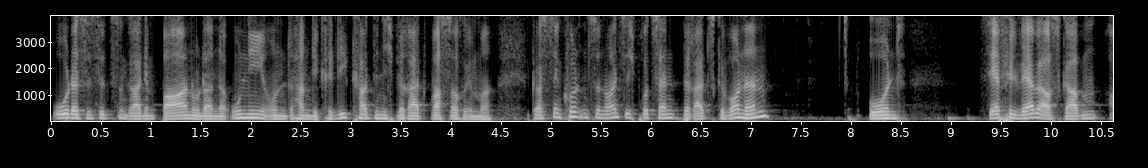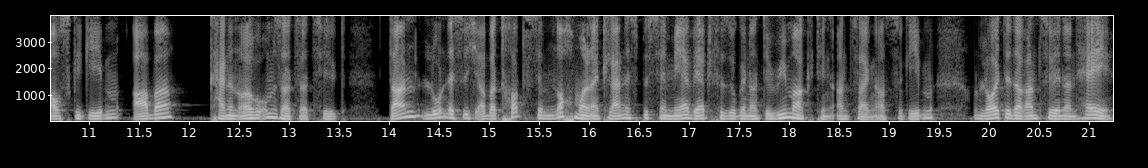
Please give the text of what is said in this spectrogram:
oder sie sitzen gerade im Bahn oder an der Uni und haben die Kreditkarte nicht bereit, was auch immer. Du hast den Kunden zu 90 Prozent bereits gewonnen und sehr viel Werbeausgaben ausgegeben, aber keinen Euro Umsatz erzielt. Dann lohnt es sich aber trotzdem nochmal ein kleines bisschen Mehrwert für sogenannte Remarketing-Anzeigen auszugeben und Leute daran zu erinnern, hey,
